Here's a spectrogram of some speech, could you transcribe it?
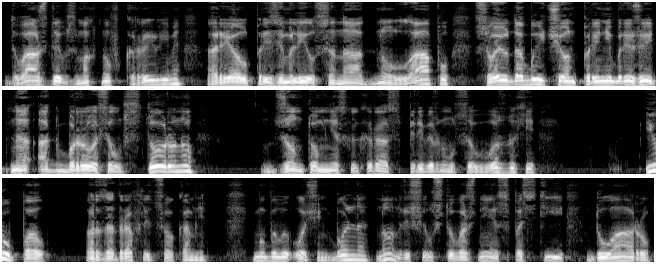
Дважды взмахнув крыльями, орел приземлился на одну лапу, свою добычу он пренебрежительно отбросил в сторону. Джон Том несколько раз перевернулся в воздухе и упал, разодрав лицо о камни. Ему было очень больно, но он решил, что важнее спасти Дуару,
